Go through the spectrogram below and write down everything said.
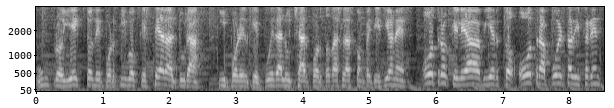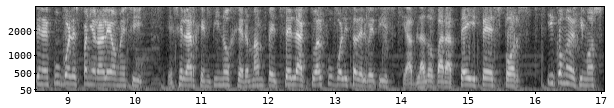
un proyecto deportivo que esté a la altura y por el que pueda luchar por todas las competiciones. Otro que le ha abierto otra puerta diferente en el fútbol español a Leo Messi es el argentino Germán Petzela, actual futbolista del Betis, que ha hablado para TIC Sports y como decimos,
